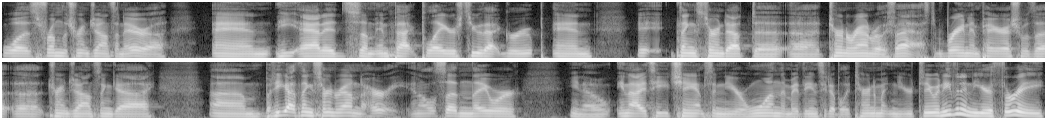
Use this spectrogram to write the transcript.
was from the Trent Johnson era, and he added some impact players to that group, and it, things turned out to uh, turn around really fast. Brandon Parrish was a, a Trent Johnson guy, um, but he got things turned around in a hurry, and all of a sudden they were, you know, NIT champs in year one. They made the NCAA tournament in year two, and even in year three,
